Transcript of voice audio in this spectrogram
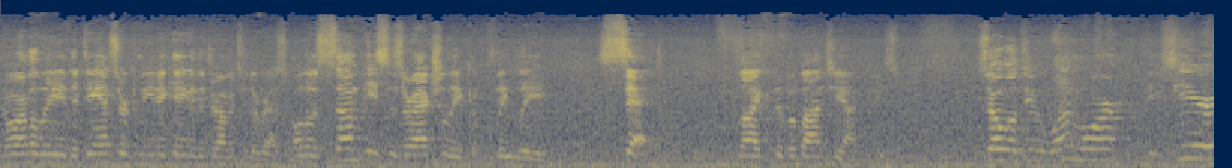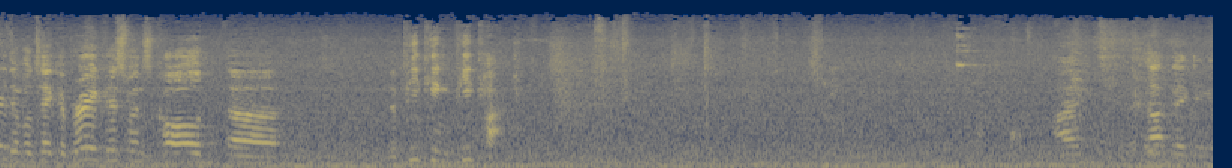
Normally, the dancer communicating the drummer to the rest. Although some pieces are actually completely set, like the bebancihan piece. So we'll do one more piece here, then we'll take a break. This one's called uh, the Peking Peacock. I'm not making it.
